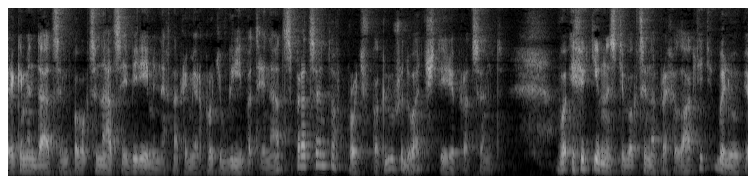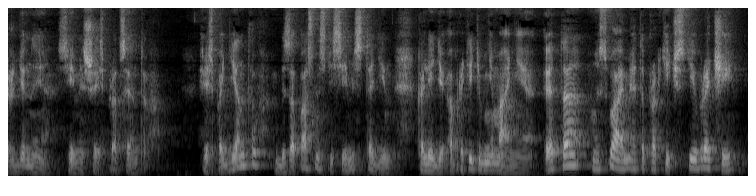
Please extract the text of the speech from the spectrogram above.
рекомендациями по вакцинации беременных, например, против гриппа 13%, против коклюши 24%. В эффективности вакцинопрофилактики были утверждены 76% респондентов, безопасности 71. Коллеги, обратите внимание, это мы с вами, это практические врачи.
